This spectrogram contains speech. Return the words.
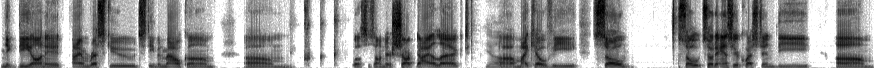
Nic D on it. I am rescued. Steven Malcolm. Um, what else is on there? Sharp Dialect. Yeah. Uh, Mike LV. So, so, so to answer your question, the um,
